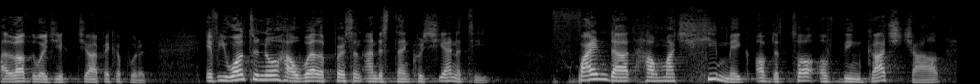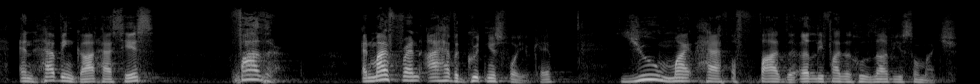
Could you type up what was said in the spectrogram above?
I love the way J.I. Packer put it. If you want to know how well a person understands Christianity, find out how much he make of the thought of being God's child and having God as his father. And my friend, I have a good news for you, okay? You might have a father, earthly father who love you so much.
